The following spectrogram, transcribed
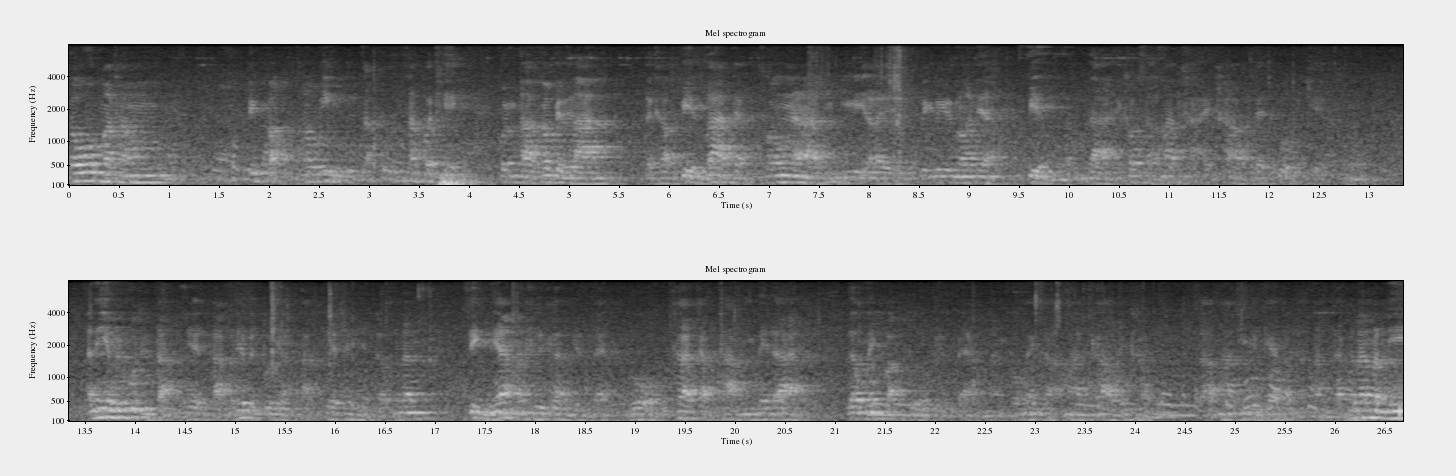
เขามาทำติ๊กต็อกเขาวิ่งสักสักประเทศคนตามก็เป็นล้านนะครับ เปลี่ยนบ้านจากท้องนาที่มีอะไรเล็กๆน้อยๆเนี่ยเปลี่ยนได้เขาสามารถขายข้าวได้ทั่วประเทศอันนี้ยังไม่พูดถึงต่างประเทศต่างประเทศเป็นตัวอย่างต่างประเทศให้เห็นแล้วเพราะฉะนั้นสิ่งนี้มันคือการเปลี่ยนแปลงของโลกถ้าจับทางนี้ไม่ได้ แล้วไม่ปรับตัวเปลี่ยนแปลงมันก็ไม่สามารถก้าวให้ทันสามารถที่จะแก้ปัญหาต่างๆเพราะฉะนั้นวันนี้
